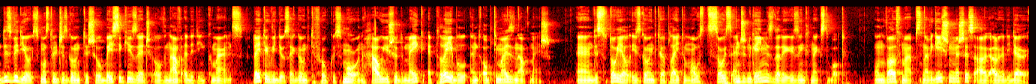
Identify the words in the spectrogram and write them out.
This video is mostly just going to show basic usage of nav editing commands. Later videos are going to focus more on how you should make a playable and optimized nav mesh. And this tutorial is going to apply to most Source Engine games that are using Nextbot. On Valve maps, navigation meshes are already there,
